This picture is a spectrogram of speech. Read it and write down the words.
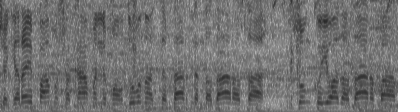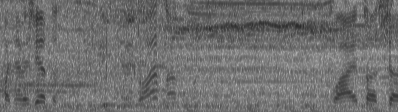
Čia gerai pamuša kamuolį Maldūnas ir dar kartą daro tą sunku juodą darbą panevežėtis. Tuos. Vaitas čia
